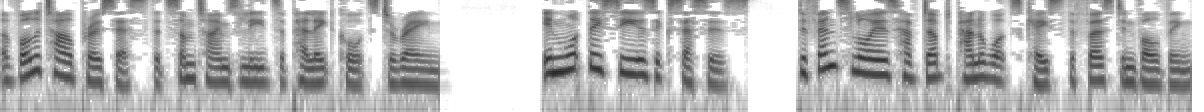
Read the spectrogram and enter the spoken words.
a volatile process that sometimes leads appellate courts to rein in what they see as excesses. Defense lawyers have dubbed Panuwat's case the first involving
